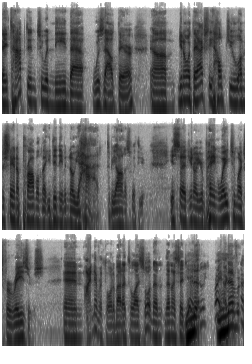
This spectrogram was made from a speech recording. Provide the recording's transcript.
they tapped into a need that was out there. Um, you know what? They actually helped you understand a problem that you didn't even know you had. To be honest with you, you said you know you're paying way too much for razors. And I never thought about it till I saw it. Then, then I said, "Yeah, Ne- you know, right." Never, go-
